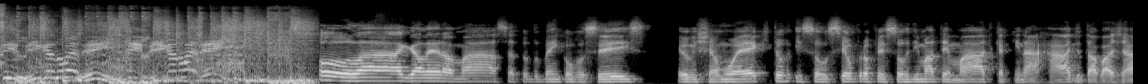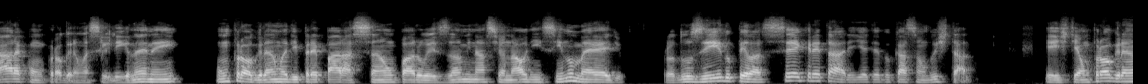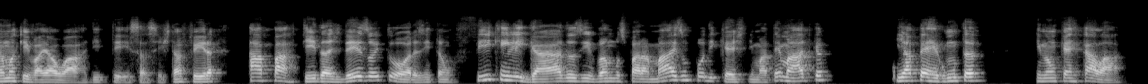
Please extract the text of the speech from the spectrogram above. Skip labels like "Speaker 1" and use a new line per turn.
Se liga no Enem! Se liga no Enem!
Olá, galera massa, tudo bem com vocês? Eu me chamo Hector e sou seu professor de matemática aqui na Rádio Tabajara com o programa Se Liga no Enem, um programa de preparação para o Exame Nacional de Ensino Médio, produzido pela Secretaria de Educação do Estado. Este é um programa que vai ao ar de terça a sexta-feira, a partir das 18 horas. Então, fiquem ligados e vamos para mais um podcast de matemática. E a pergunta que não quer calar:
